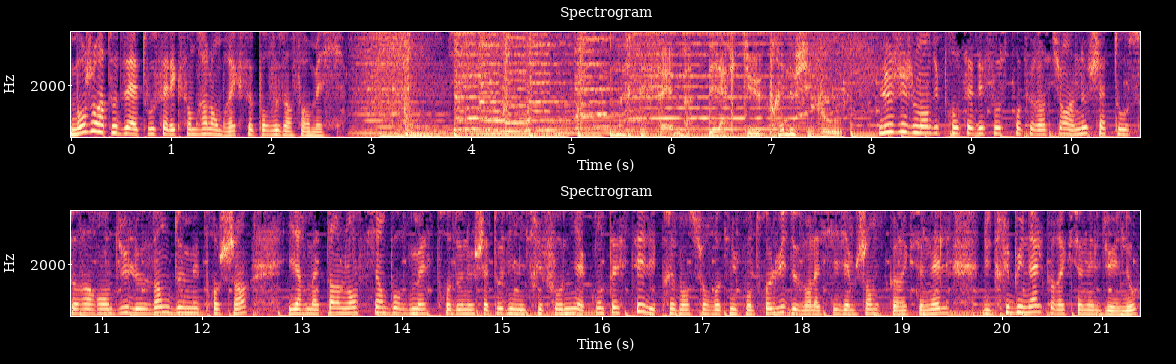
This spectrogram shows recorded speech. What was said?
Bonjour à toutes et à tous, Alexandra Lambrex pour vous informer. Le jugement du procès des fausses procurations à Neuchâteau sera rendu le 22 mai prochain. Hier matin, l'ancien bourgmestre de Neuchâteau, Dimitri Fourny, a contesté les préventions retenues contre lui devant la sixième chambre correctionnelle du tribunal correctionnel du Hainaut.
